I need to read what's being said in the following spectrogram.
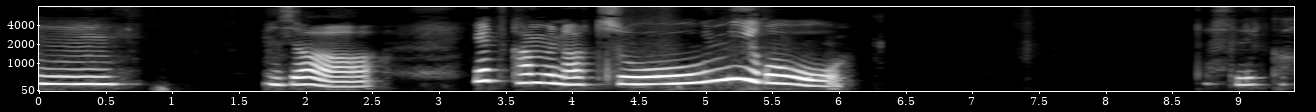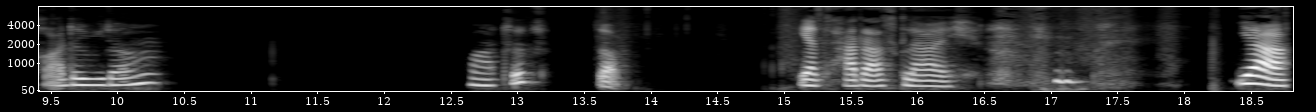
Mm, so, jetzt kommen wir noch zu Miro. Das liegt gerade wieder. Wartet. So. Jetzt hat er es gleich. ja.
